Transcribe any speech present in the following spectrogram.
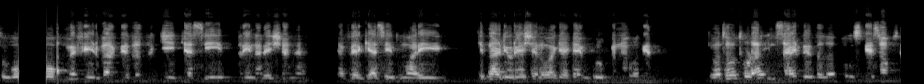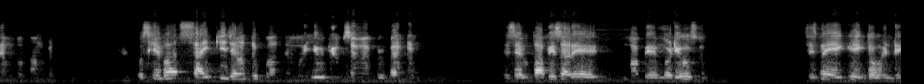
तो वो हमें फीडबैक देता था कि कैसी तुम्हारी नरेशन है या फिर कैसी तुम्हारी कितना ड्यूरेशन हुआ क्या क्या इम्प्रूव करना वगैरह। तो मतलब थोड़ा इंसाइट देता था तो उसके हिसाब से हम लोग काम करते उसके बाद साइक की जहाँ तक बात है, वो यूट्यूब से मैं प्रिपेयर करता हूँ। जैसे काफ़ी सारे वहाँ पे मॉड्यूल्स हैं, जिसमें एक एक दो घंटे,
